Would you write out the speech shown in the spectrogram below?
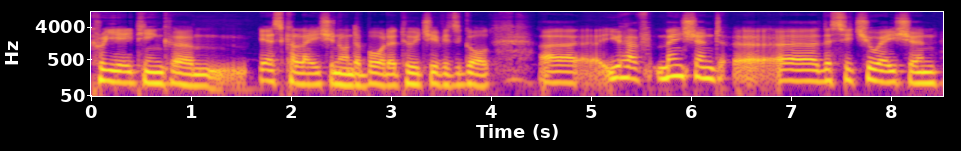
creating um, escalation on the border to achieve its goal. you have mentioned the situation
